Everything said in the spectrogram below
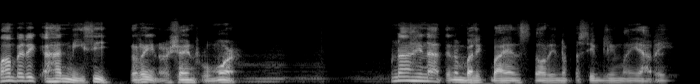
Maverick Ahanmisi, Rain or Shine rumor. Unahin natin ang balikbayan story na posibleng mangyari.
